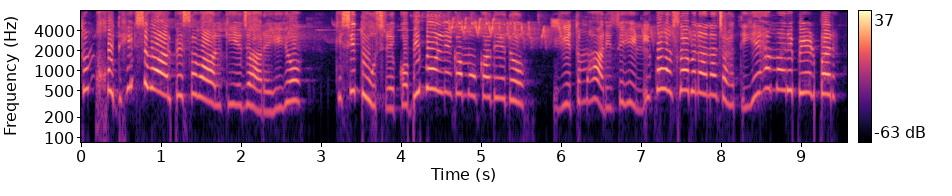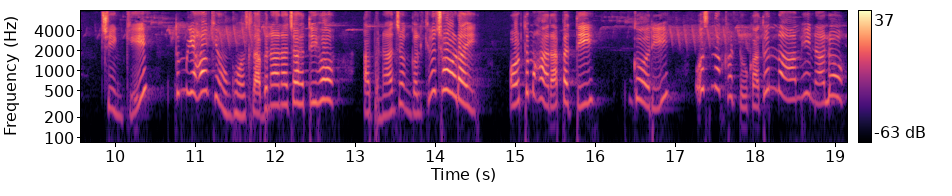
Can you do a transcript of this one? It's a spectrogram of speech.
तुम खुद ही सवाल पे सवाल किए जा रही हो। किसी दूसरे को भी बोलने का मौका दे दो। ये तुम्हारी सहेली घोंसला बनाना चाहती है हमारे पेड़ पर। चिंकी, तुम यहाँ क्यों घोंसला बनाना चाहती हो? अपना जंगल क्यों छोड़ आई? और तुम्हारा पति? गौरी, उस नखट्टू का तो नाम ही ना लो।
